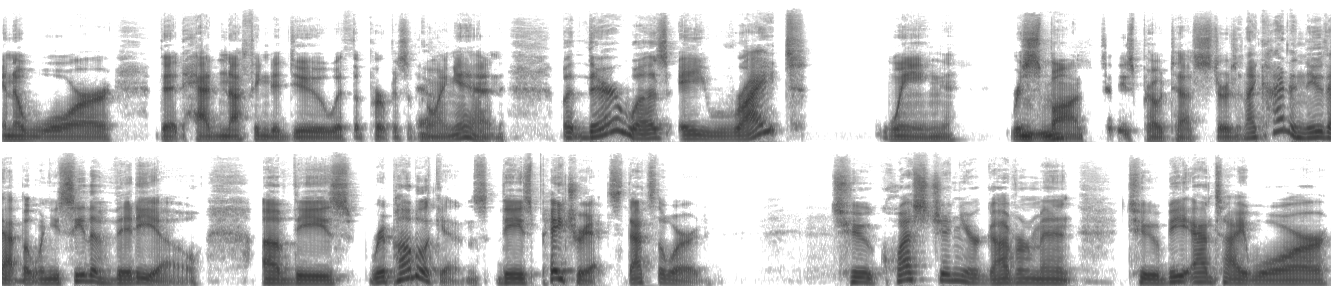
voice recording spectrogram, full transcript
in a war that had nothing to do with the purpose of yeah. going in. But there was a right wing. Response mm-hmm. to these protesters. And I kind of knew that. But when you see the video of these Republicans, these patriots, that's the word, to question your government, to be anti war,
